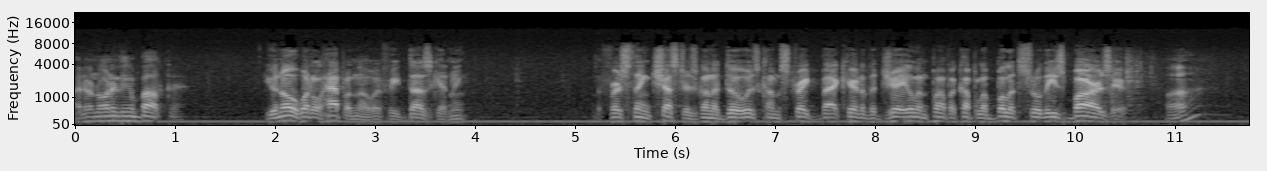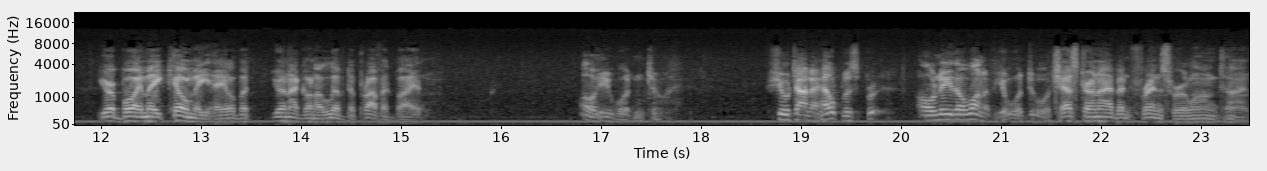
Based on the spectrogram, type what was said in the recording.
I don't know anything about that. You know what'll happen, though, if he does get me. The first thing Chester's going to do is come straight back here to the jail and pump a couple of bullets through these bars here. Huh? Your boy may kill me, Hale, but you're not going to live to profit by it. Oh, he wouldn't do it. Shoot down a helpless. Pr- oh, neither one of you would do it. Chester and I have been friends for a long time.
